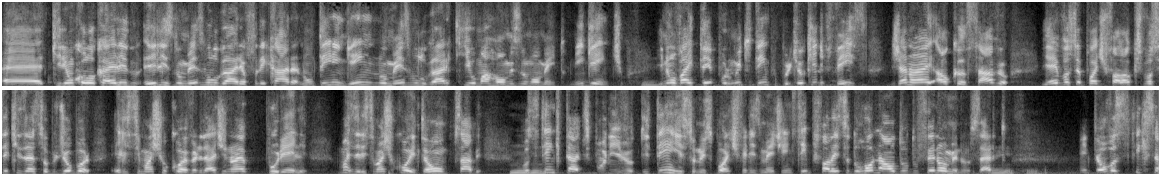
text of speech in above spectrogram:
É, queriam colocar ele, eles no mesmo lugar. Eu falei, cara, não tem ninguém no mesmo lugar que o Mahomes no momento. Ninguém, tipo. Sim. E não vai ter por muito tempo, porque o que ele fez já não é alcançável. E aí você pode falar o que você quiser sobre o Joe Burrow. Ele se machucou, é verdade, não é por ele. Mas ele se machucou, então, sabe? Uhum. Você tem que estar disponível. E tem isso no esporte, felizmente. A gente sempre fala isso do Ronaldo, do fenômeno, certo? Sim, sim. Então você tem que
